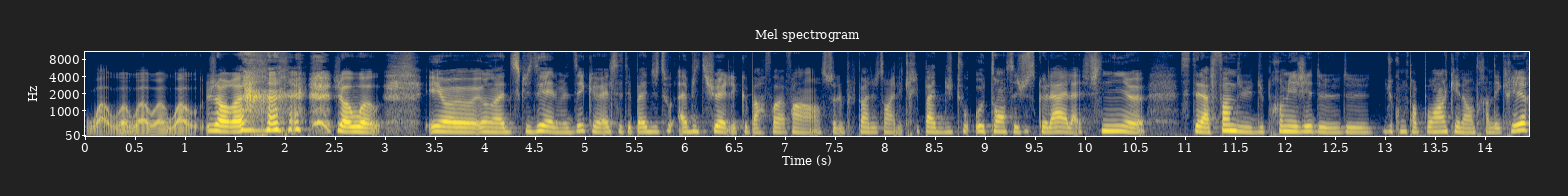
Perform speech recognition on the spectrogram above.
waouh, waouh, waouh, waouh, genre, genre waouh. Et, euh, et, on a discuté, elle me disait qu'elle, c'était pas du tout habituel et que parfois, enfin, sur la plupart du temps, elle écrit pas du tout autant. C'est juste que là, elle a fini, euh, c'était la fin du, du, premier jet de, du contemporain qu'elle est en train d'écrire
